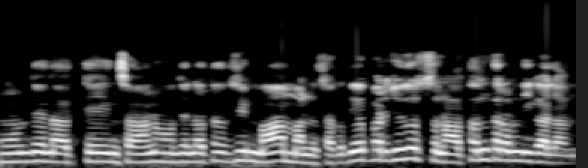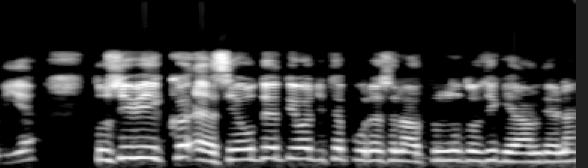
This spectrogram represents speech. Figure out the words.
ਹੋਣ ਦੇ ਨਾਤੇ ਇਨਸਾਨ ਹੋਣ ਦੇ ਨਾਤੇ ਤੁਸੀਂ ਮਾਂ ਮੰਨ ਸਕਦੇ ਹੋ ਪਰ ਜਦੋਂ ਸਨਾਤਨ ਧਰਮ ਦੀ ਗੱਲ ਆਉਂਦੀ ਹੈ ਤੁਸੀਂ ਵੀ ਇੱਕ ਐਸੇ ਅਹੁਦੇ ਤੇ ਹੋ ਜਿੱਥੇ ਪੂਰੇ ਸਨਾਤਨ ਨੂੰ ਤੁਸੀਂ ਗਿਆਨ ਦੇਣਾ।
